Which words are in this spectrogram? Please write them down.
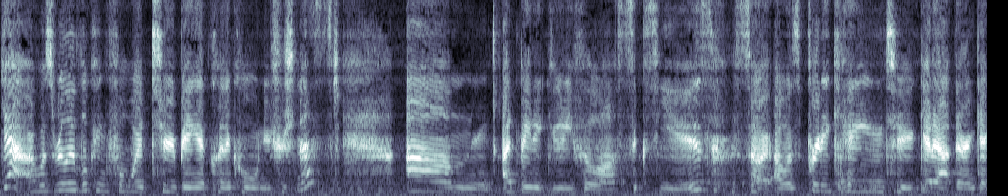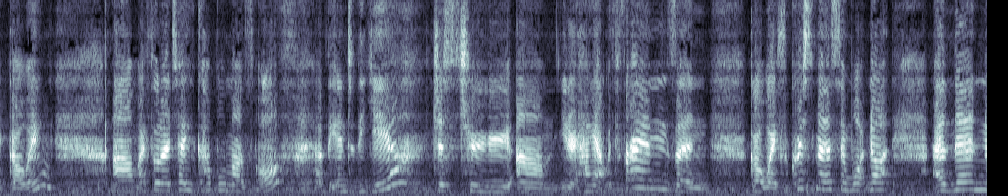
yeah, I was really looking forward to being a clinical nutritionist. Um, I'd been at uni for the last six years, so I was pretty keen to get out there and get going. Um, I thought I'd take a couple of months off at the end of the year just to, um, you know, hang out with friends and go away for Christmas and whatnot. And then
